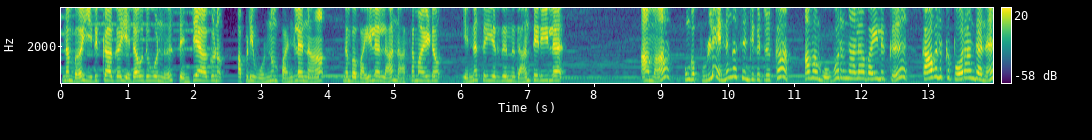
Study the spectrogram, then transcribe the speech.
நம்ம இதுக்காக ஏதாவது ஒண்ணு செஞ்சே ஆகணும். அப்படி ஒன்னும் பண்ணலனா நம்ம வயலெல்லாம் நாசமாயிடும். என்ன செய்யறதுன்னு தான் தெரியல. ஆமா உங்க புள்ள என்னங்க செஞ்சுக்கிட்டு இருக்கான் அவன் ஒவ்வொரு நாளா வயலுக்கு காவலுக்கு போறான் தானே?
